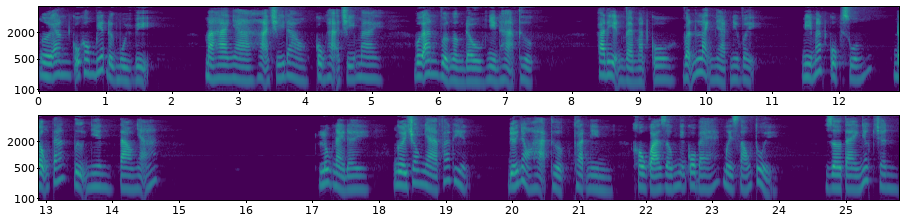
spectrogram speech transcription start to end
người ăn cũng không biết được mùi vị mà hai nhà Hạ Trí Đào cùng Hạ Trí Mai vừa ăn vừa ngẩng đầu nhìn Hạ Thược. Phát hiện vẻ mặt cô vẫn lạnh nhạt như vậy. Mí mắt cụp xuống, động tác tự nhiên, tào nhã. Lúc này đây, người trong nhà phát hiện đứa nhỏ Hạ Thược thoạt nhìn không quá giống những cô bé 16 tuổi. Giờ tay nhấc chân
